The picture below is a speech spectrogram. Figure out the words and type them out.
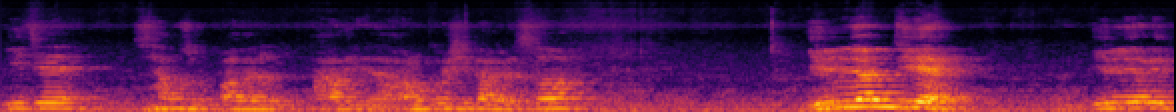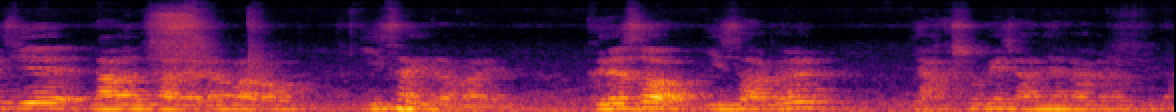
이제 상속받을 아들이 나올 것이다. 그래서 1년 뒤에 1년이 뒤에 낳은 자녀가 바로 이삭이란 말입니다. 그래서 이삭을 약속의 자녀라 그럽니다.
